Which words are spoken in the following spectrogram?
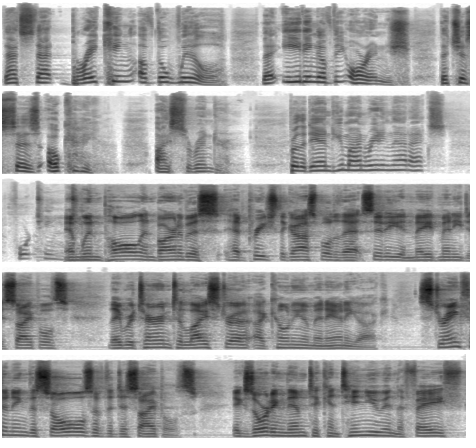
That's that breaking of the will, the eating of the orange that just says, okay, I surrender. Brother Dan, do you mind reading that? Acts 14. And when Paul and Barnabas had preached the gospel to that city and made many disciples, they returned to Lystra, Iconium, and Antioch, strengthening the souls of the disciples, exhorting them to continue in the faith,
